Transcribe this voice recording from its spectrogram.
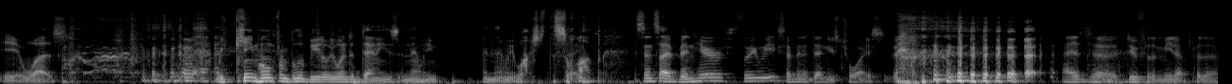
It was. we came home from Blue Beetle. We went to Denny's, and then we and then we watched the swap. Since I've been here three weeks, I've been to Denny's twice. I had to do for the meetup for the.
